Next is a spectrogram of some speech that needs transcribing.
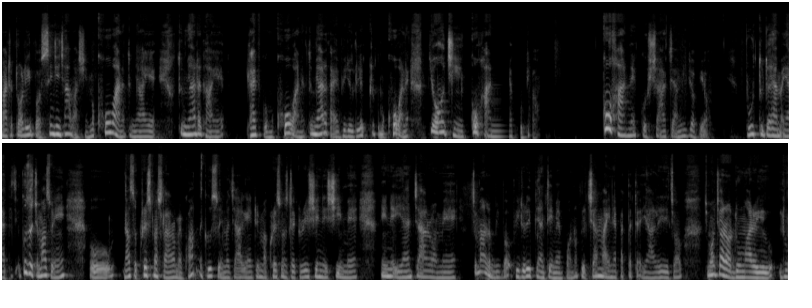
မှာတော်တော်လေးပေါ့ဆင်ကျင်ကြပါရှင်မခိုးပါနဲ့သူများရဲ့သူများတကာရဲ့ live ကိုမခိုးပါနဲ့သူများတကာရဲ့ video clip ကိုမခိုးပါနဲ့ပြောချင်ကိုဟာနဲ့ကိုပြောကိုဟာနဲ့ကိုရှာကြမိပြောပြော ဘူးတူတရားမအရာဖြစ်အခုဆိုကျွန်မဆိုရင်ဟိုနောက်ဆို Christmas လာတော့မယ်ကွာအခုဆိုရင်မကြခင်အတွင်းမှာ Christmas decoration တွေရှိမယ်နေ့နေ့အရန်ကြတော့မယ်ကျွန်မလိုမျိုးပေါ့ဗီဒီယိုလေးပြန်တင်မယ်ပေါ့နော်ပြီးချမ်းမိုင်းနဲ့ပတ်သက်တဲ့အရာလေးတွေကျွန်တော်ကျွန်တော်ကြတော့လူမာတွေကိုလူ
